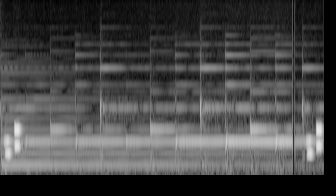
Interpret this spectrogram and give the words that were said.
고고 고고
